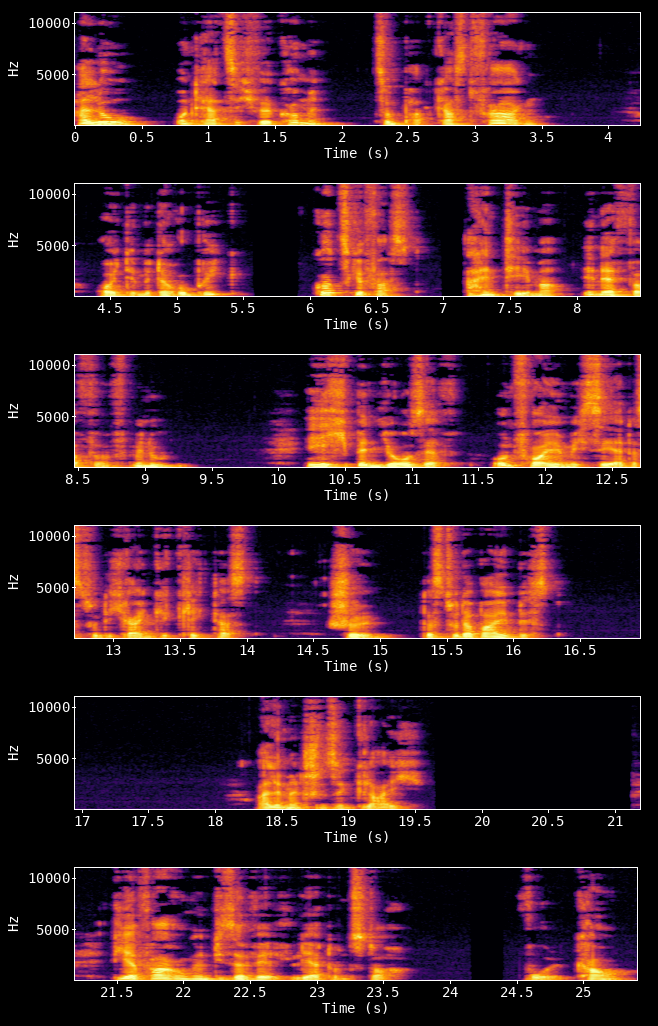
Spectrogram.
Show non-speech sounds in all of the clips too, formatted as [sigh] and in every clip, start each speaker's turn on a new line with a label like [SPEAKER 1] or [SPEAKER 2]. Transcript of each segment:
[SPEAKER 1] Hallo und herzlich willkommen zum Podcast Fragen. Heute mit der Rubrik Kurz gefasst, ein Thema in etwa fünf Minuten. Ich bin Josef und freue mich sehr, dass du dich reingeklickt hast. Schön, dass du dabei bist. Alle Menschen sind gleich. Die Erfahrung in dieser Welt lehrt uns doch wohl kaum.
